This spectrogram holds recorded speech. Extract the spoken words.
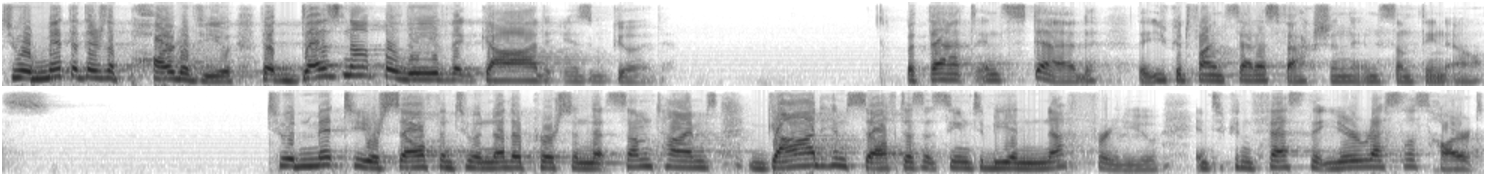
To admit that there's a part of you that does not believe that God is good, but that instead that you could find satisfaction in something else. To admit to yourself and to another person that sometimes God Himself doesn't seem to be enough for you, and to confess that your restless heart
